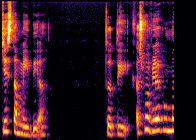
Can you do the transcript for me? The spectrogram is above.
και στα μίντια. Το ότι ας πούμε βλέπουμε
